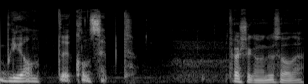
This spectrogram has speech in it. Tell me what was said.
blyantkonsept. Første gang du så det?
